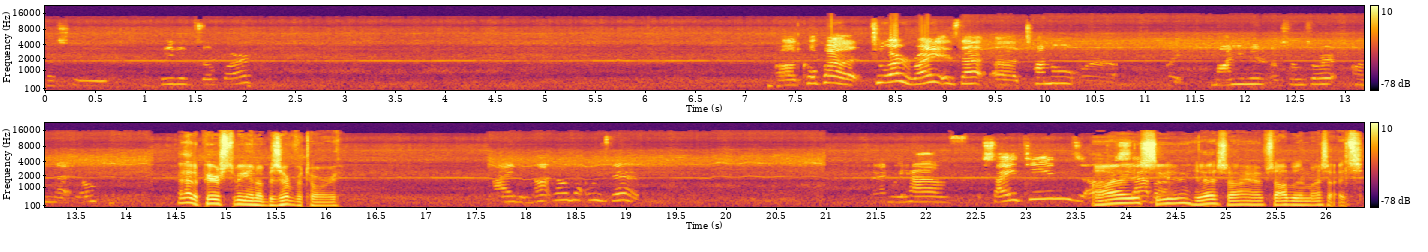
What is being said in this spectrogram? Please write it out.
successfully completed so far. Uh, co-pilot, to our right is that a tunnel or like monument of some sort on that hill. That appears to be an observatory. I did not know that was there. And we have of I Saba. see. Yes, I have Saba in my sights.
